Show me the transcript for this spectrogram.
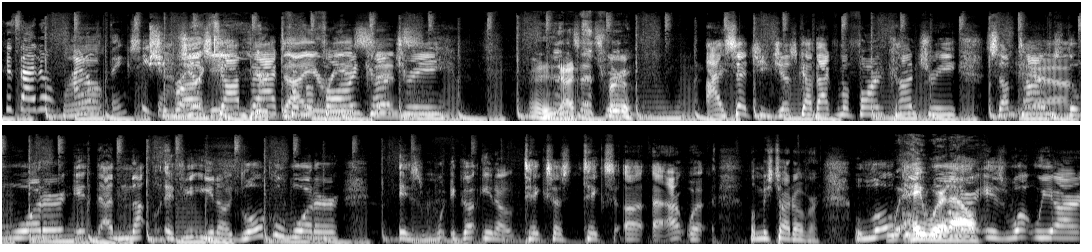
Because I don't. I don't think she She does. just got back from a foreign country. That's true. I said she just got back from a foreign country. Sometimes Yeah. the water, it, uh, not, if you you know, local water is you know takes us takes. Uh, out, uh, let me start over. Local Hey, Weird water Al. is what we are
